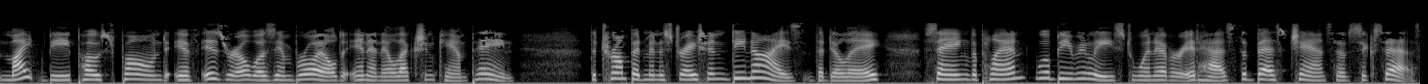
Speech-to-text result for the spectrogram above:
might be postponed if Israel was embroiled in an election campaign. The Trump administration denies the delay, saying the plan will be released whenever it has the best chance of success.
